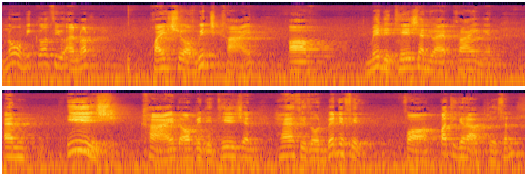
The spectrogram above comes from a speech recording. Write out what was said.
No, because you are not quite sure which kind of meditation you are applying it. And each kind of meditation has its own benefit for particular persons.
